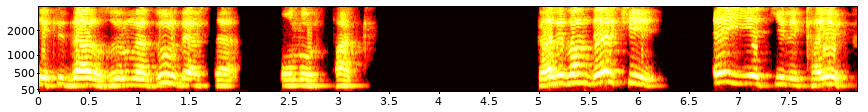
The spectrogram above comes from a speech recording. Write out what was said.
İktidar zulme dur derse olur tak. Gariban der ki ey yetkili kayıp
